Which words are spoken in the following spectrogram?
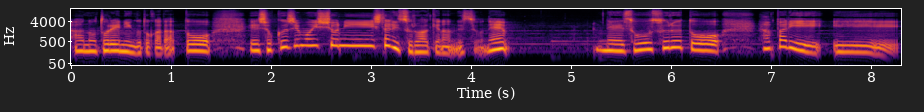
あのトレーニングとかだと、えー、食事も一緒にしたりするわけなんですよね。でそうするとやっぱり、えー、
